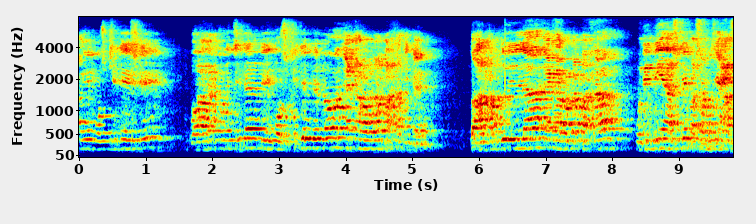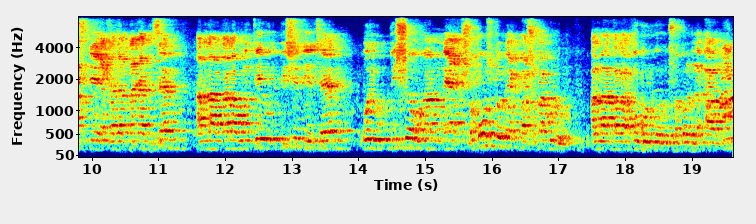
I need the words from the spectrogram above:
আমি মসজিদে এসে ওয়াদা করেছিলেন যে মসজিদের জন্য এগারোটা টাকা দিবেন তো আলহামদুলিল্লাহ, এগারোটা পাখা উনি নিয়ে আসছে, পাশাপাশি আজকে এক হাজার টাকা দিচ্ছেন আল্লাহ তারা উনি যে উদ্দেশ্যে দিয়েছেন, ওই উদ্দেশ্য, ওনার ন্যাক সমস্ত ন্যাক বাসনাগুলো আল্লাহ তারা কবুল করুন সকলে আমিন।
